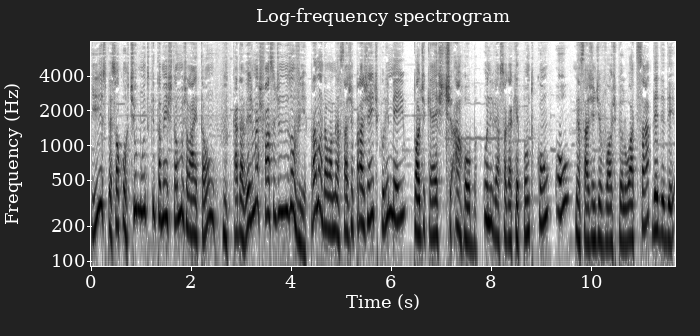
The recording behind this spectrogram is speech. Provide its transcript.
Isso, o pessoal curtiu muito que também estamos lá. Então, cada vez mais fácil de nos ouvir. Para mandar uma mensagem pra gente por e-mail, podcast@universohq.com ou mensagem de voz pelo WhatsApp DDD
